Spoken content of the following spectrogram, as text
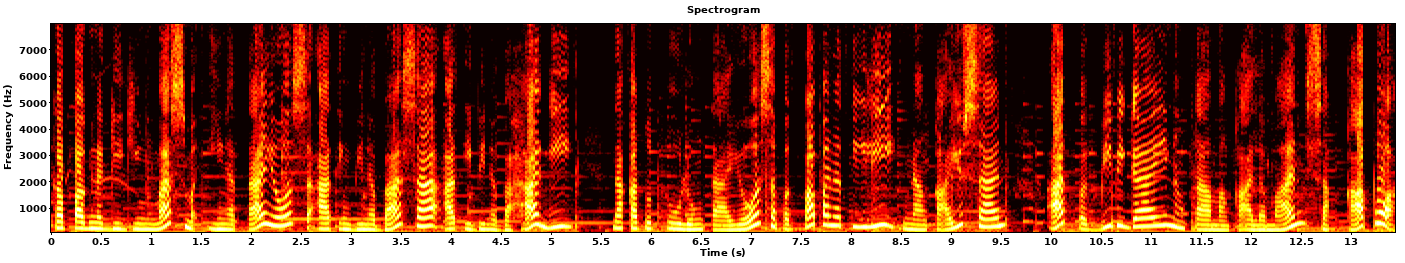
Kapag nagiging mas maingat tayo sa ating binabasa at ibinabahagi, nakatutulong tayo sa pagpapanatili ng kaayusan at pagbibigay ng tamang kaalaman sa kapwa.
